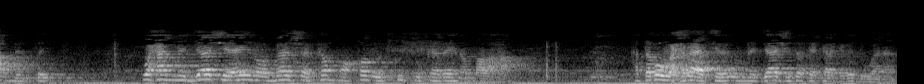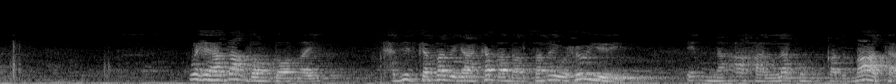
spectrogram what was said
ah dhintay. Waxaan najaashi ahayn oo meesha ka maqan oo isku tukadayna ma laha. Haddaba waxbaa jira uu najaashi dadka kale kaga duwanaa. Wixii haddaan doon doonay xadiidka nabigaan ka dhadhansanay wuxuu yihi ina akan lakum qad maata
